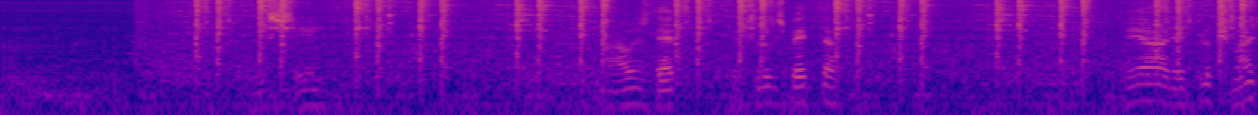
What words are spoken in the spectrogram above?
Um, let's see. How's that looks better. Yeah this looks much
